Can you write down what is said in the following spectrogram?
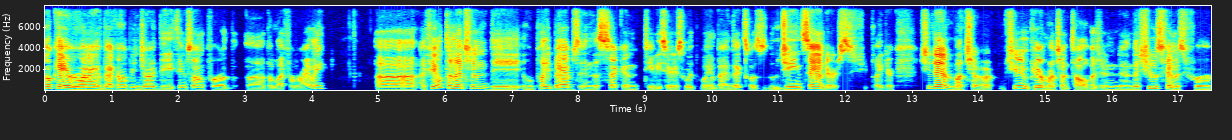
Okay, everyone, I am back. I hope you enjoyed the theme song for uh, The Life of Riley. Uh, I failed to mention the who played Babs in the second TV series with William Bendix was Lugene Sanders. She played her. She didn't have much of a. She didn't appear much on television, and that she was famous for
